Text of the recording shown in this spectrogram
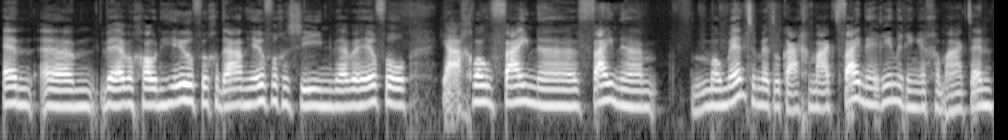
En um, we hebben gewoon heel veel gedaan, heel veel gezien. We hebben heel veel, ja, gewoon fijne, fijne momenten met elkaar gemaakt, fijne herinneringen gemaakt. En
